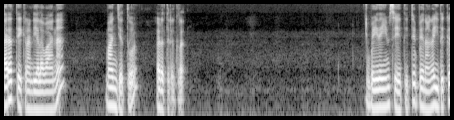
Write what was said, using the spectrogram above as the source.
அரை தேக்கரண்டி அளவான மஞ்சத்தூள் எடுத்துருக்குறேன். இப்போ இதையும் சேர்த்துட்டு இப்போ நாங்கள் இதுக்கு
